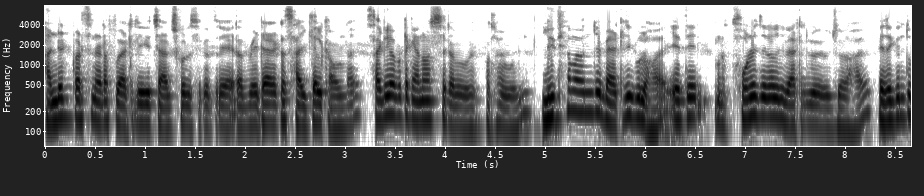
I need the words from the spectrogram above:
হান্ড্রেড পার্সেন্ট একটা ব্যাটারিকে চার্জ করে সেক্ষেত্রে এটা বেটার একটা সাইকেল কাউন্ট হয়। সাইকেল ব্যাপারটা কেন আসছে সেটা প্রথমে বলি। লিথিয়াম আয়ন যে ব্যাটারিগুলো হয় এতে মানে ফোনে যেগুলো যে ব্যাটারিগুলো ইউজ করা হয় এতে কিন্তু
